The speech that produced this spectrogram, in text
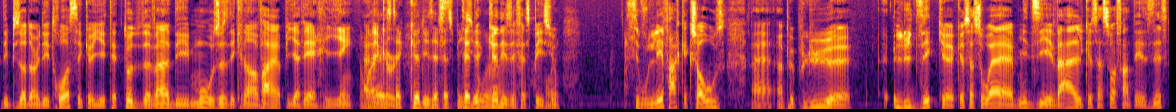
d'épisode 1 des 3, c'est qu'ils étaient tous devant des mots juste d'écran vert, puis il n'y avait rien Ouais, avec eux. c'était que des effets spéciaux. de- que des effets spéciaux. Si vous voulez faire quelque chose euh, un peu plus euh, ludique, euh, que ce soit euh, médiéval, que ce soit fantaisiste,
